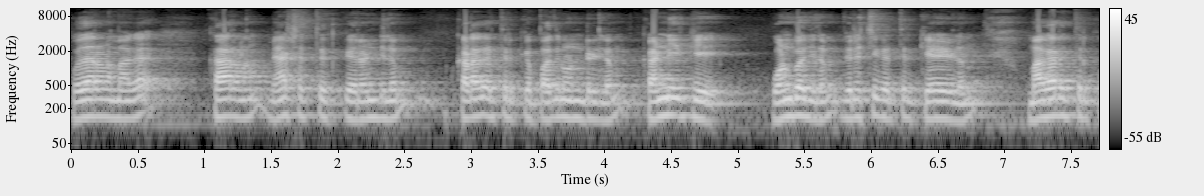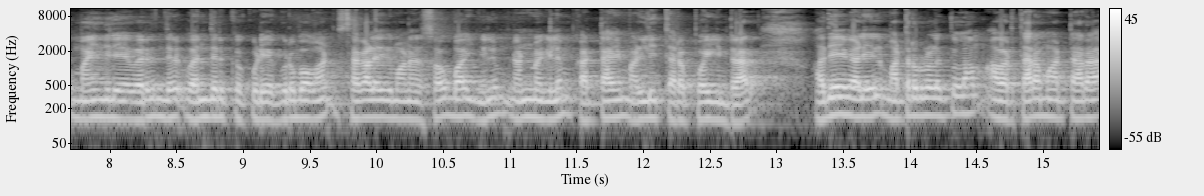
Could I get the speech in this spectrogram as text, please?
உதாரணமாக காரணம் மேஷத்திற்கு ரெண்டிலும் கடகத்திற்கு பதினொன்றிலும் கண்ணிற்கு ஒன்பதிலும் விருச்சிகத்திற்கு ஏழிலும் மகரத்திற்கு மைந்திலே வந்து வந்திருக்கக்கூடிய குருபகவான் சகல விதமான சௌபாகியங்களும் நன்மைகளிலும் கட்டாயம் அள்ளித்தரப் போகின்றார். அதே வேளையில் மற்றவர்களுக்கெல்லாம் அவர் தரமாட்டாரா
